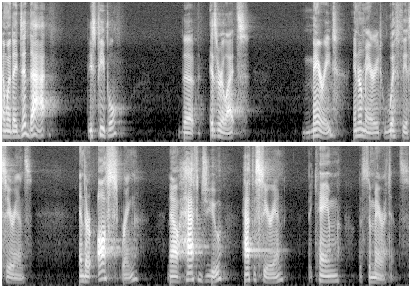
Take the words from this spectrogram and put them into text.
And when they did that, these people, the Israelites, married, intermarried with the Assyrians. And their offspring, now half Jew, half Assyrian, became the Samaritans.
